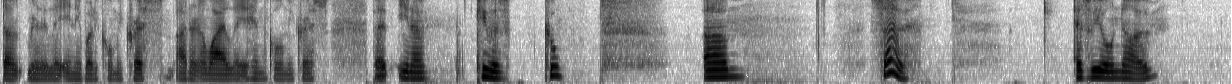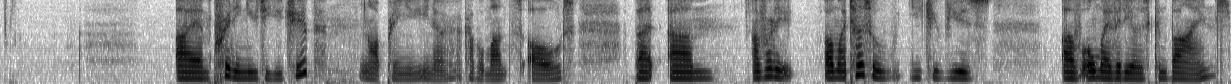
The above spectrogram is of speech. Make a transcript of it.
don't really let anybody call me Chris. I don't know why I let him call me Chris, but you know, he was cool. Um, so, as we all know, I am pretty new to YouTube. Not pretty new, you know, a couple months old. But um, I've already, oh, my total YouTube views of all my videos combined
